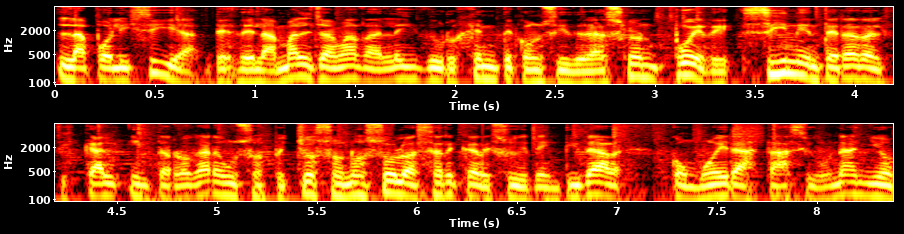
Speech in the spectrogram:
La policía, desde la mal llamada ley de urgente consideración, puede, sin enterar al fiscal, interrogar a un sospechoso no solo acerca de su identidad, como era hasta hace un año,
